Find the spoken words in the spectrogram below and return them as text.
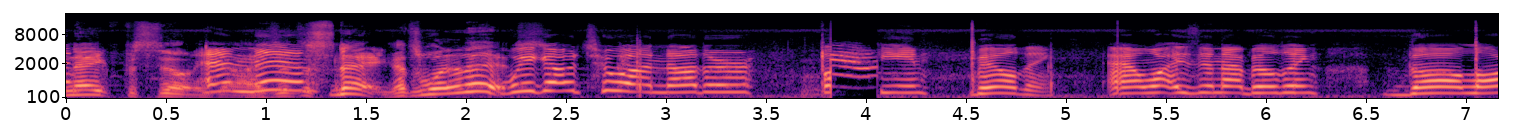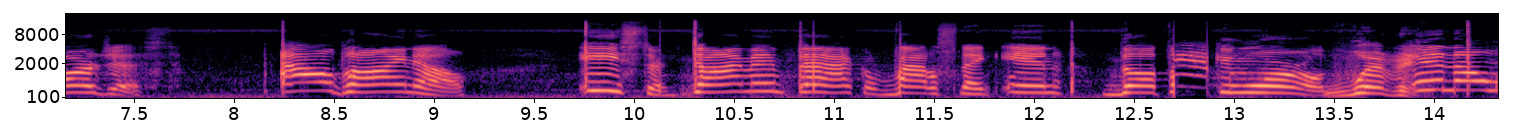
snake facility, and guys. then- it's a snake. That's what it is. we go to another fucking building, and what is in that building? The largest albino eastern diamondback rattlesnake in the fucking world. Living. In the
